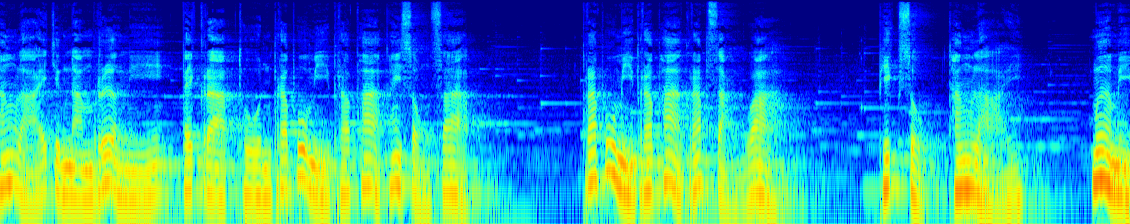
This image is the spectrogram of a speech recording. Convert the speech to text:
ทั้งหลายจึงนำเรื่องนี้ไปกราบทูลพระผู้มีพระภาคให้ทรงทราบพพระผู้มีพระภาครับสั่งว่า ภิกษุทั้งหลาย เมื่อมี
